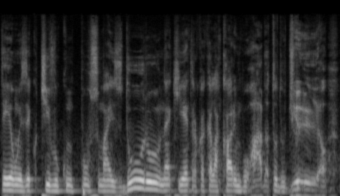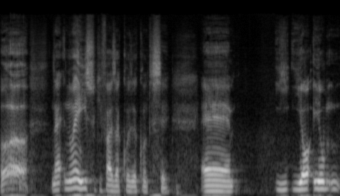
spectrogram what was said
ter um executivo com um pulso mais duro, né, que entra com aquela cara emburrada todo dia. Uh, né? Não é isso que faz a coisa acontecer. É, e, e eu, eu,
